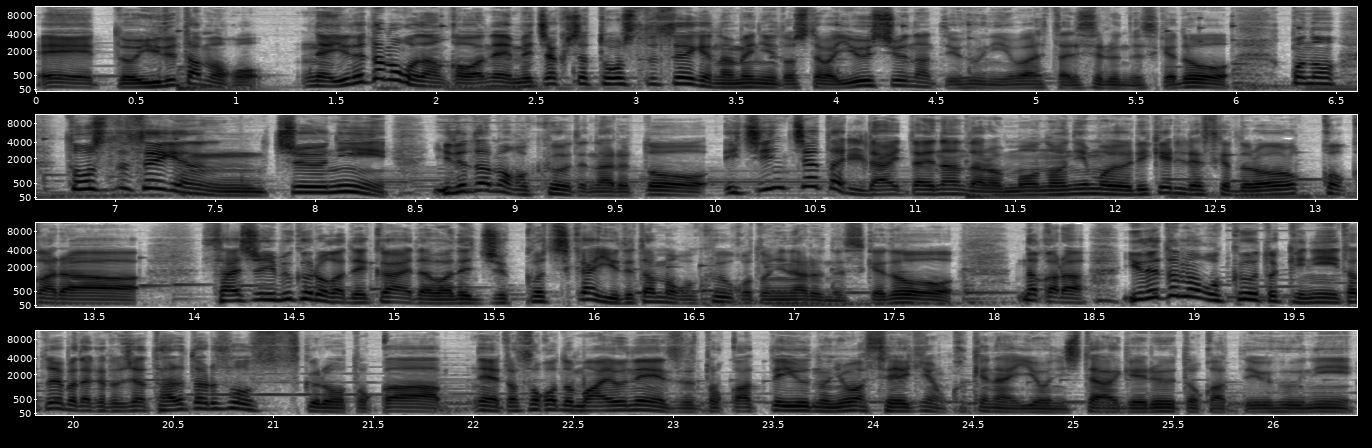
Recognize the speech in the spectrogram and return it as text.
えーっとゆで卵。ねゆで卵なんかはねめちゃくちゃ糖質制限のメニューとしては優秀なんていう風に言われてたりするんですけどこの糖質制限中にゆで卵食うってなると1日あたり大体なんだろうものにもよりけりですけど6個から最初胃袋がでかい間はね10個近いゆで卵食うことになるんですけどだからゆで卵食う時に例えばだけどじゃあタルタルソース作ろうとか、えー、とそこのマヨネーズとかっていうのには制限をかけないようにしてあげるとかっていう風に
